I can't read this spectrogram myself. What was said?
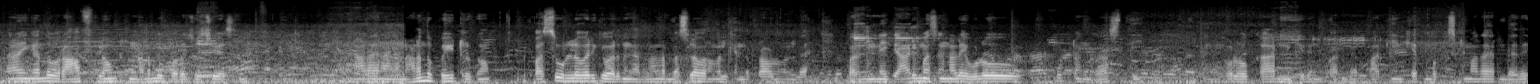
அதனால் இங்கேருந்து ஒரு ஆஃப் கிலோமீட்டர் நடந்து போகிற சுச்சுவேஷன் அதனால் நாங்கள் நடந்து போயிட்டுருக்கோம். பஸ்ஸு உள்ள வரைக்கும் வருதுங்க. அதனால் பஸ்ஸில் வரவங்களுக்கு எந்த ப்ராப்ளம் இல்லை. பாருங்கள் இன்னைக்கு ஆடி மாதங்கனால எவ்வளோ கூட்டம் ஜாஸ்தி. எவ்வளோ கார் நிற்கிதுன்னு பாருங்கள் பார்க்கிங்கே ரொம்ப கஷ்டமாக தான் இருந்தது.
